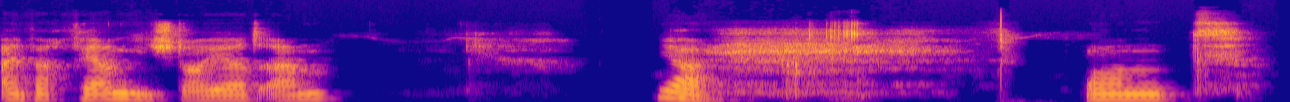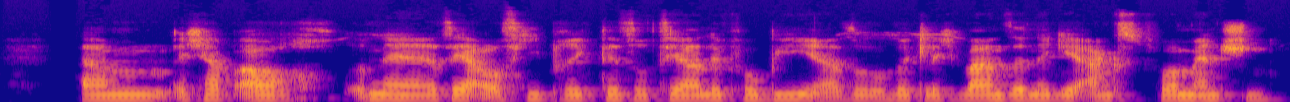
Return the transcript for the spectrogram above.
einfach ferngesteuert an. Ja. Und ähm, ich habe auch eine sehr ausgeprägte soziale Phobie, also wirklich wahnsinnige Angst vor Menschen.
